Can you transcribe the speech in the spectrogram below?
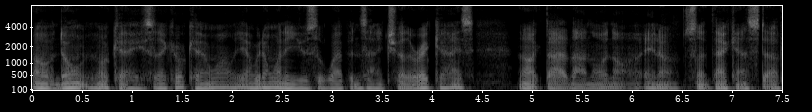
oh, don't, okay. He's like, okay, well, yeah, we don't want to use the weapons on each other, right, guys? Like, no, no, no, no, you know, so that kind of stuff.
